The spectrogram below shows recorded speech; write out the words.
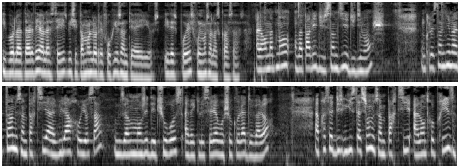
y por la tarde a las seis visitamos los refugios antiaéreos y después fuimos a las casas. Alors maintenant, on va parler du samedi et du. Donc le samedi matin, nous sommes partis à Villa Joyosa, où nous avons mangé des churros avec le célèbre chocolat de Valor. Après cette dégustation, nous sommes partis à l'entreprise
